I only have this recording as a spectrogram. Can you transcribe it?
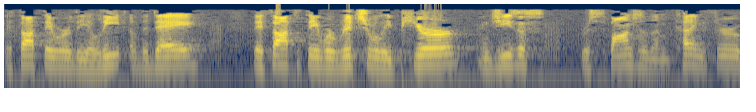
They thought they were the elite of the day. They thought that they were ritually pure. And Jesus responds to them, cutting through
